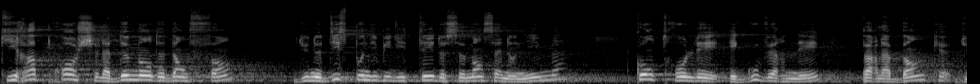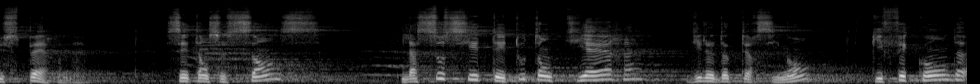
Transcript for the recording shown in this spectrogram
qui rapproche la demande d'enfant d'une disponibilité de semences anonymes contrôlée et gouvernée par la banque du sperme. C'est en ce sens la société tout entière, dit le docteur Simon, qui féconde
